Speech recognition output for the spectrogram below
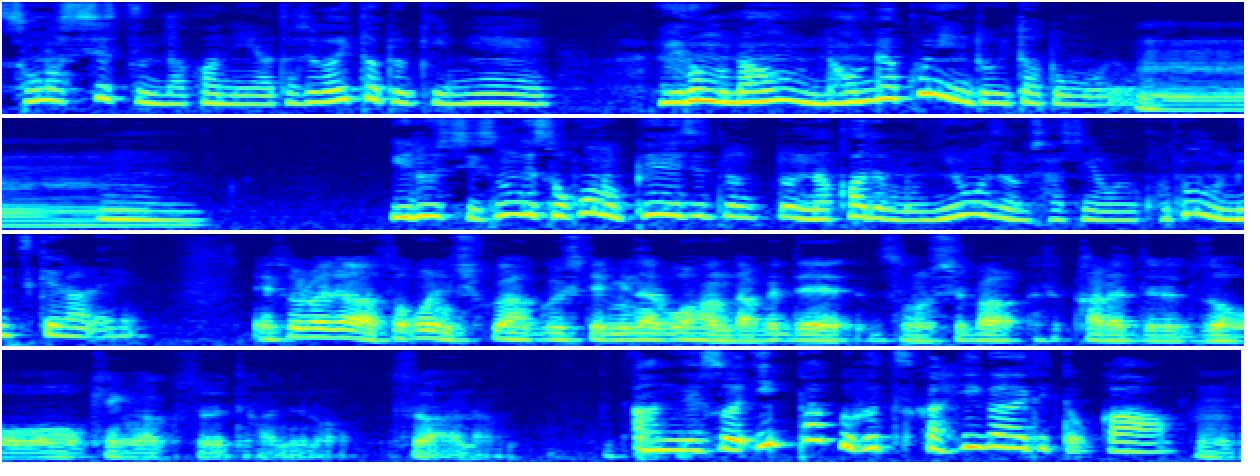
その施設の中に私が行った時に、え、でも何何百人といたと思うよ。うー。うんん。いるし、そんでそこのページの中でも日本人の写真をほとんど見つけられへん。え、それはじゃあそこに宿泊してみんなご飯食べて、その縛かれてる像を見学するって感じのツアーなのあんね、それ一泊二日日帰りとか、うん。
